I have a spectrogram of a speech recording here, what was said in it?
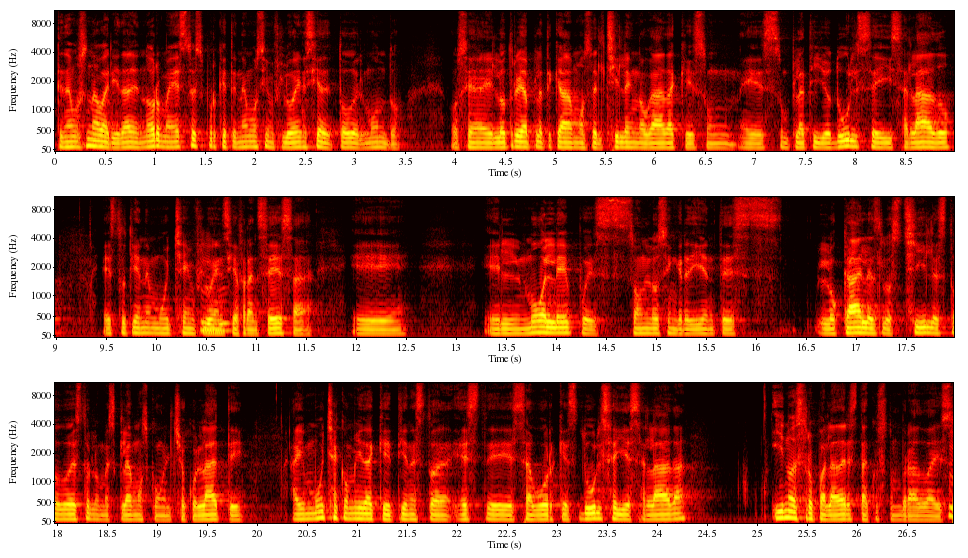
tenemos una variedad enorme. Esto es porque tenemos influencia de todo el mundo. O sea, el otro día platicábamos del chile en nogada, que es un, es un platillo dulce y salado. Esto tiene mucha influencia francesa. Eh, el mole, pues son los ingredientes locales, los chiles, todo esto lo mezclamos con el chocolate. Hay mucha comida que tiene este sabor que es dulce y es salada y nuestro paladar está acostumbrado a eso.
